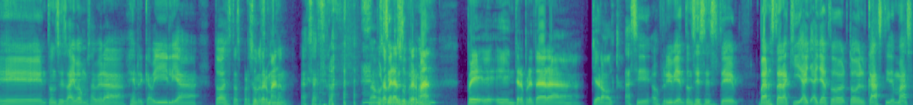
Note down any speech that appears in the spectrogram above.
eh, entonces ahí vamos a ver a Henry Cavill y a todas estas personas Superman. que están. Exacto. Vamos a ver a Superman, pre- eh, eh, interpretar a Geralt. Así, of Rivia. Entonces, este. Van a estar aquí, all- allá todo, todo el cast y demás.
